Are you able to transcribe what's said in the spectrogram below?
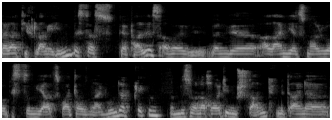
relativ lange hin, bis das der Fall ist. Aber wenn wir allein jetzt mal nur bis zum Jahr 2100 blicken, dann müssen wir nach heutigem Stand mit einer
